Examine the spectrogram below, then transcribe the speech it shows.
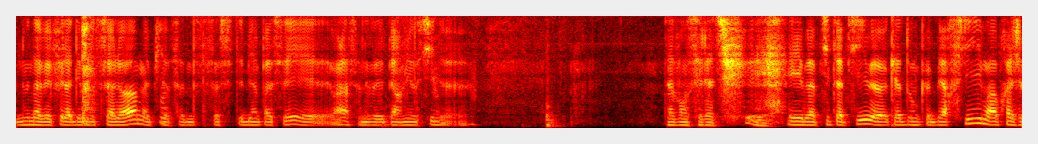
nous on avait fait la démo de slalom et puis ça, ça s'était bien passé et voilà, ça nous avait permis aussi de d'avancer là-dessus. Et, bah, petit à petit, donc Bercy. Moi, après, j'ai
